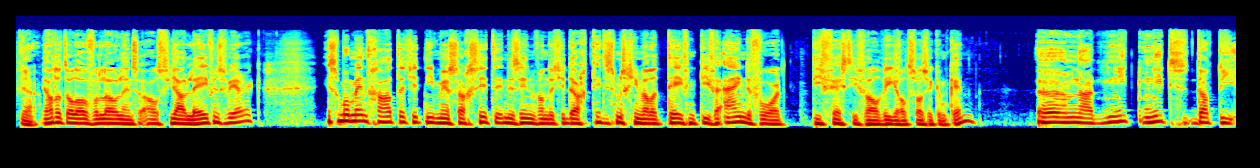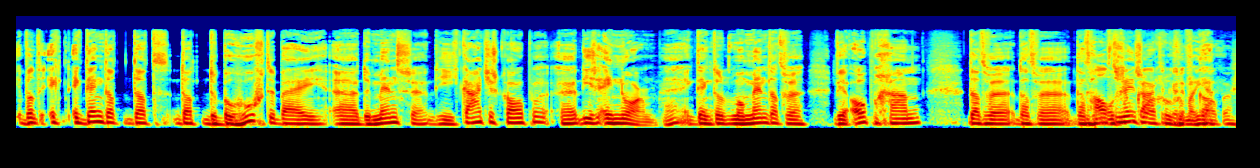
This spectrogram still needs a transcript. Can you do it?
Ja. Je had het al over Lowlands als jouw levenswerk. Is er een moment gehad dat je het niet meer zag zitten... in de zin van dat je dacht... dit is misschien wel het definitieve einde voor die festivalwereld zoals ik hem ken? Um, nou, niet, niet dat die. Want ik, ik denk dat, dat, dat de behoefte bij uh, de mensen die kaartjes kopen, uh, die is enorm. Hè. Ik denk dat op het moment dat we weer open gaan, dat we, dat we, dat we ons geen zorgen hoeven te maken. Ja,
